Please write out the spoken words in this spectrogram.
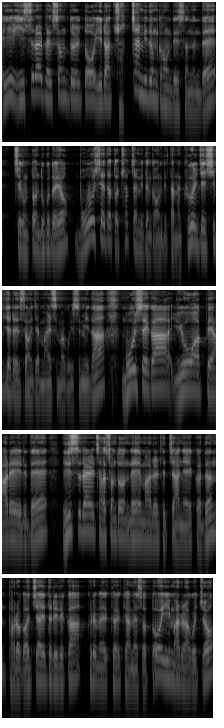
이 이스라엘 백성들도 이러한 초짜 믿음 가운데 있었는데 지금 또 누구도요? 모세도 또 초짜 믿음 가운데 있다는 그걸 이제 12절에서 이제 말씀하고 있습니다. 모세가 요 앞에 아래 이르되 이스라엘 자손도 내 말을 듣지 아니했거든. 바로 어찌하여 들으리까? 그러면 그렇게 하면서 또 이 말을 하고 있죠.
